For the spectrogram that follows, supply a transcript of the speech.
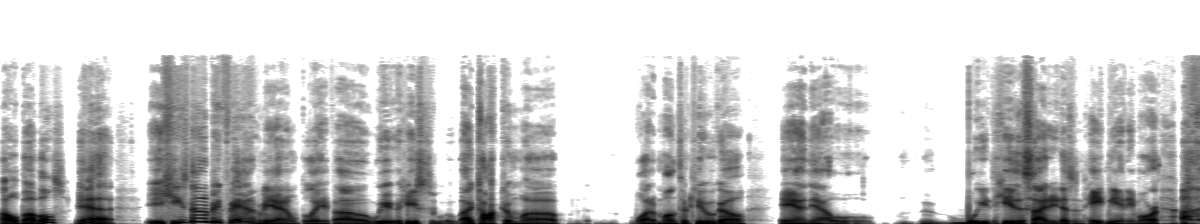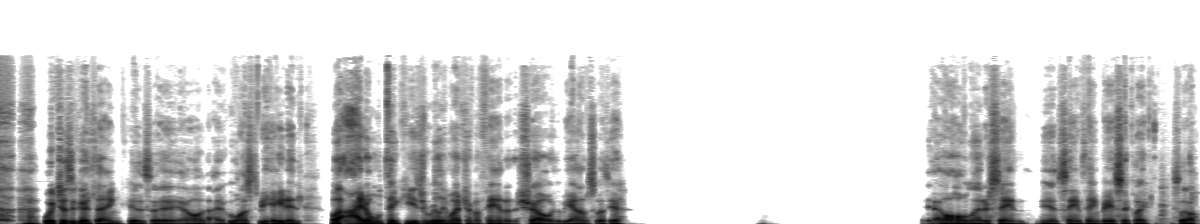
Oh, Bubbles? Yeah, he's not a big fan of me. I don't believe. Uh, we he's I talked to him uh, what a month or two ago, and yeah, we he decided he doesn't hate me anymore, which is a good thing 'cause, uh, you know, who wants to be hated? But I don't think he's really much of a fan of the show, to be honest with you. Yeah, Homelander saying, you know, same thing basically. So,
